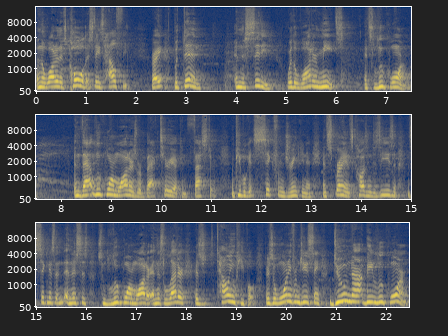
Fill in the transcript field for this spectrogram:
And the water that's cold, it stays healthy, right? But then in the city where the water meets, it's lukewarm. And that lukewarm water is where bacteria can fester and people get sick from drinking it and spraying. It's causing disease and, and sickness. And, and this is some lukewarm water. And this letter is telling people there's a warning from Jesus saying, do not be lukewarm.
